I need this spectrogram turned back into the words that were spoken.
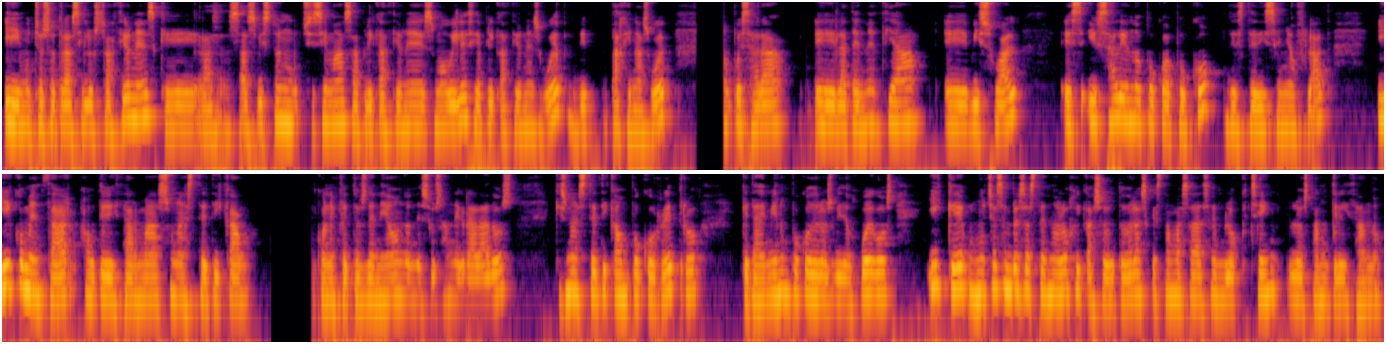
y muchas otras ilustraciones que las has visto en muchísimas aplicaciones móviles y aplicaciones web, páginas web. Pues ahora eh, la tendencia eh, visual es ir saliendo poco a poco de este diseño flat y comenzar a utilizar más una estética con efectos de neón donde se usan degradados, que es una estética un poco retro que también viene un poco de los videojuegos y que muchas empresas tecnológicas, sobre todo las que están basadas en blockchain, lo están utilizando.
